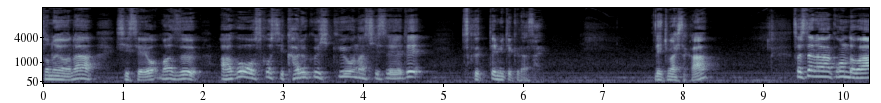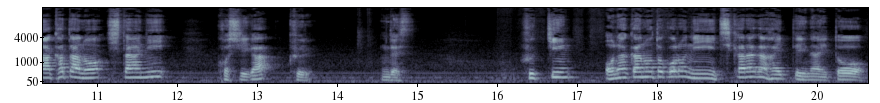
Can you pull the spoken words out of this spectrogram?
そのような姿勢を、まず、顎を少し軽く引くような姿勢で作ってみてください。できましたか？そしたら今度は肩の下に腰が来る。んです。腹筋、お腹のところに力が入っていないと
